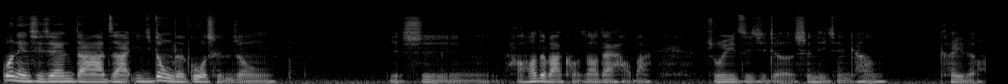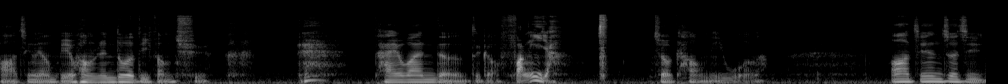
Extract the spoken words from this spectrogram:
过年期间大家在移动的过程中，也是好好的把口罩戴好吧，注意自己的身体健康。可以的话，尽量别往人多的地方去。台湾的这个防疫啊，就靠你我了。啊，今天这集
